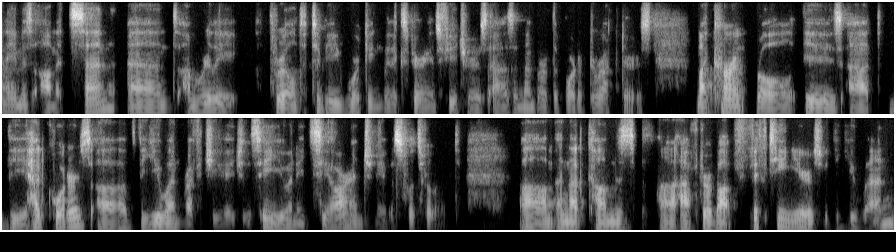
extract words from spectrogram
name is Amit Sen, and I'm really thrilled to be working with Experience Futures as a member of the board of directors. My current role is at the headquarters of the UN Refugee Agency, UNHCR, in Geneva, Switzerland. Um, and that comes uh, after about 15 years with the UN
